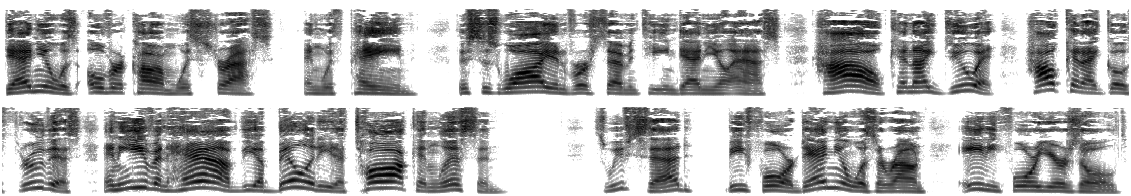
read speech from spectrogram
Daniel was overcome with stress and with pain. This is why in verse 17, Daniel asks, How can I do it? How can I go through this and even have the ability to talk and listen? As we've said before, Daniel was around 84 years old.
